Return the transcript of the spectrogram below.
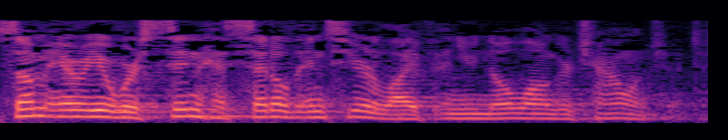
Some area where sin has settled into your life and you no longer challenge it.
